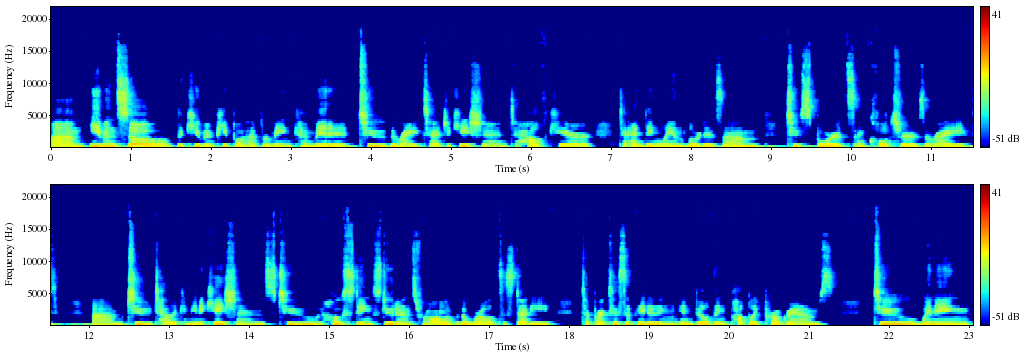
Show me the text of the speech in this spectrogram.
Um, even so, the Cuban people have remained committed to the right to education, to healthcare, to ending landlordism, to sports and culture as a right, um, to telecommunications, to hosting students from all over the world to study, to participating in building public programs, to winning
